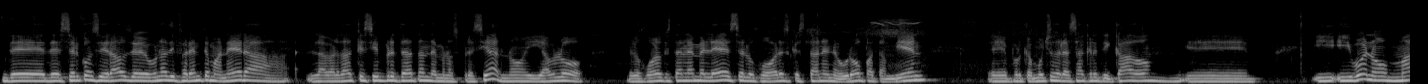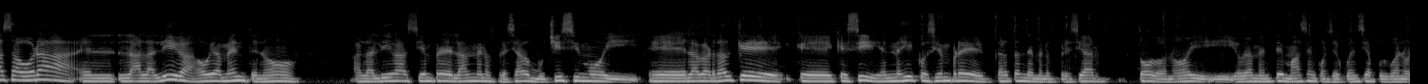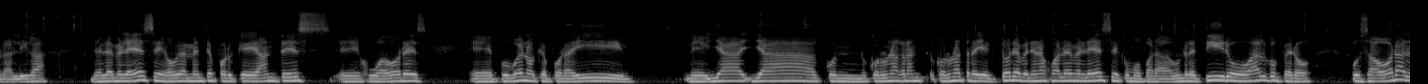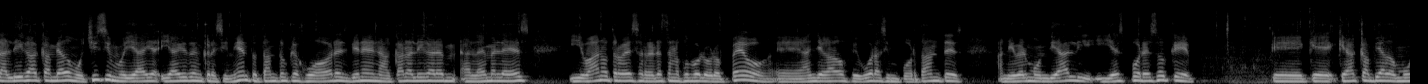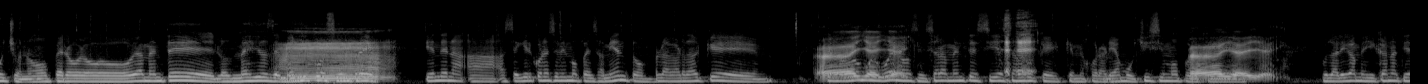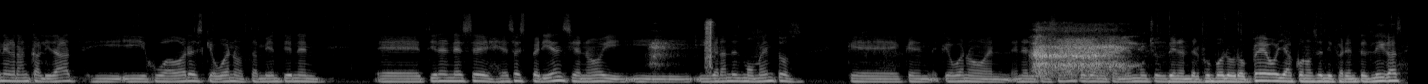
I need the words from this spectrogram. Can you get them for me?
de, de ser considerados de una diferente manera, la verdad que siempre tratan de menospreciar, ¿no? Y hablo de los jugadores que están en la MLS, los jugadores que están en Europa también, eh, porque a muchos se les ha criticado. eh, y, bueno, más ahora el- a la liga, obviamente, ¿no? A la liga siempre la han menospreciado muchísimo y eh, la verdad que, que, sí, en México siempre tratan de menospreciar todo, ¿no? Y, obviamente más en consecuencia, pues bueno, la liga del MLS, obviamente porque antes eh, jugadores, eh, pues bueno, que por ahí eh, ya, ya con, con una gran, con una trayectoria venían a jugar a la MLS como para un retiro o algo, pero pues ahora la liga ha cambiado muchísimo y ha, y ha ido en crecimiento, tanto que jugadores vienen acá a la liga, a la MLS y van otra vez, se regresan al fútbol europeo, eh, han llegado figuras importantes a nivel mundial y, y es por eso que, que, que- que ha cambiado mucho, ¿no? Pero obviamente los medios de México siempre tienden a, a- seguir con ese mismo pensamiento. La verdad que, Ay, muy ay, bueno, ay. sinceramente sí es algo que, mejoraría muchísimo porque Ay, ay, ay. Pues la liga mexicana tiene gran calidad y, y jugadores que bueno también tienen eh, tienen ese, esa experiencia, ¿no? Y, y- y grandes momentos que, que- que, bueno, en, en el pasado, pues, bueno, también muchos vienen del fútbol europeo, ya conocen diferentes ligas.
